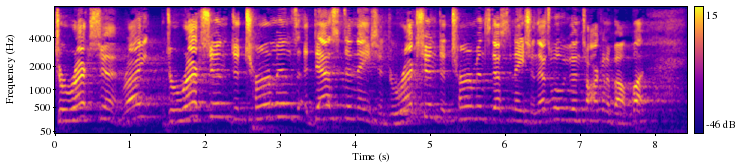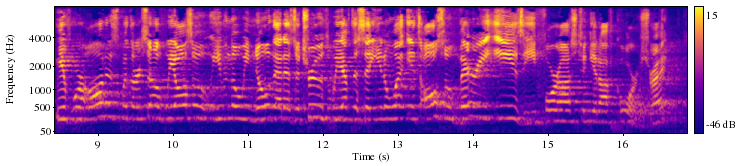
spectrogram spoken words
Direction, right? Direction determines destination. Direction determines destination. That's what we've been talking about. But if we're honest with ourselves, we also, even though we know that as a truth, we have to say, you know what? It's also very easy for us to get off course, right?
